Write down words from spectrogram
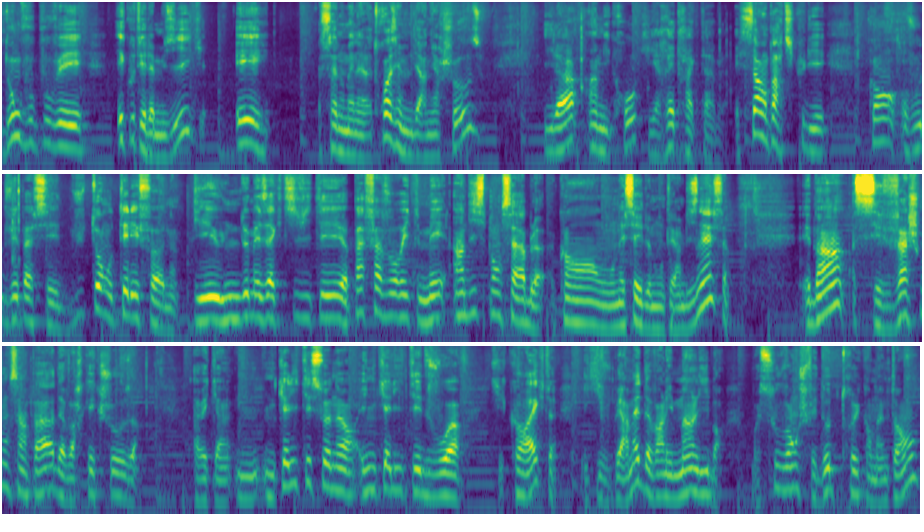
Donc vous pouvez écouter la musique, et ça nous mène à la troisième dernière chose, il a un micro qui est rétractable. Et ça en particulier, quand vous devez passer du temps au téléphone, qui est une de mes activités euh, pas favorites mais indispensable quand on essaye de monter un business, eh ben c'est vachement sympa d'avoir quelque chose avec une, qualité sonore et une qualité de voix qui est correcte et qui vous permettent d'avoir les mains libres. Souvent, je fais d'autres trucs en même temps.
